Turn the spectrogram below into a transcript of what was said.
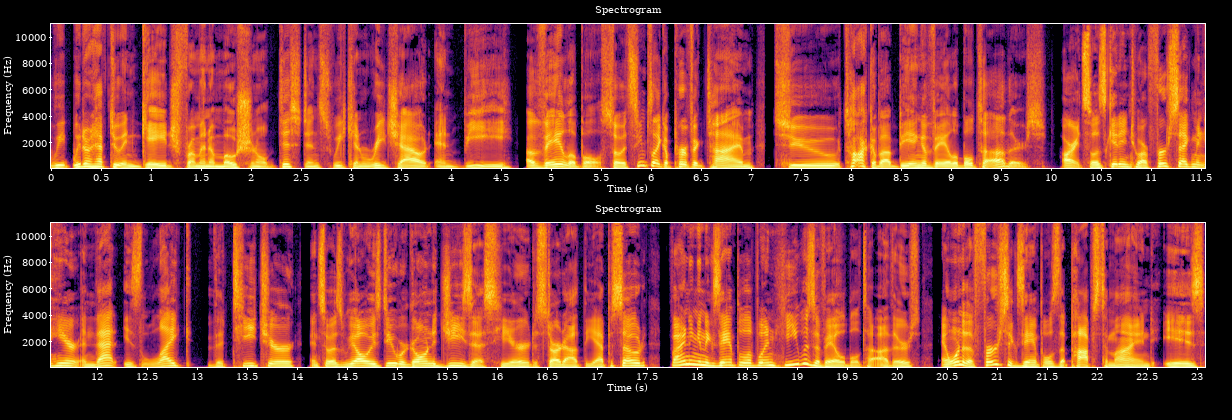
we, we don't have to engage from an emotional distance. We can reach out and be available. So it seems like a perfect time to talk about being available to others. All right, so let's get into our first segment here, and that is like the teacher. And so, as we always do, we're going to Jesus here to start out the episode, finding an example of when he was available to others. And one of the first examples that pops to mind is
